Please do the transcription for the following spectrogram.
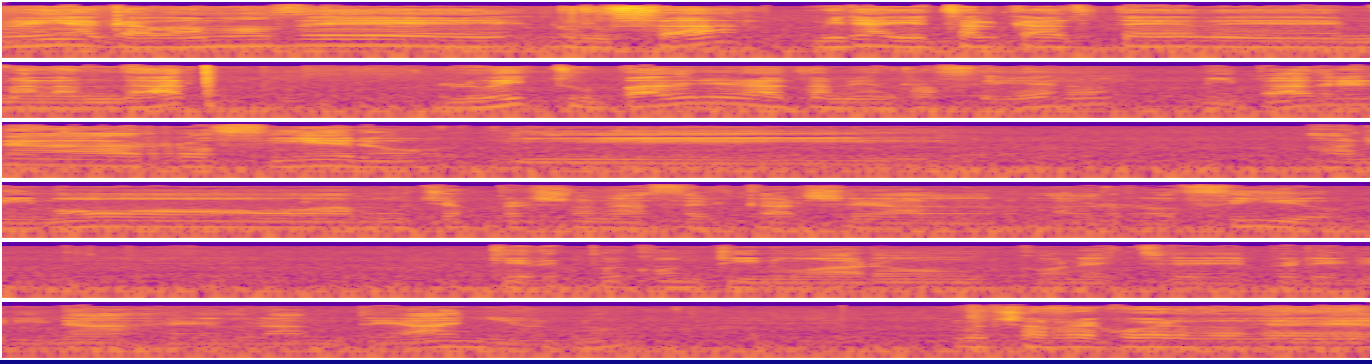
Luis, acabamos de cruzar. Mira, ahí está el cartel de Malandar. Luis, ¿tu padre era también rociero? Mi padre era rociero y animó a muchas personas a acercarse al, al rocío, que después continuaron con este peregrinaje durante años, ¿no? Muchos recuerdos de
